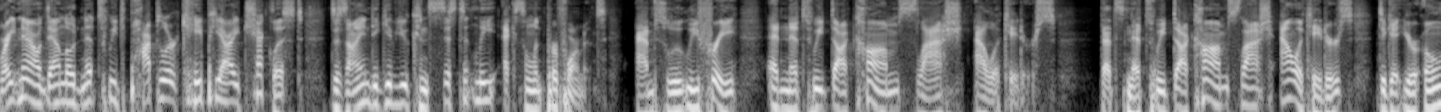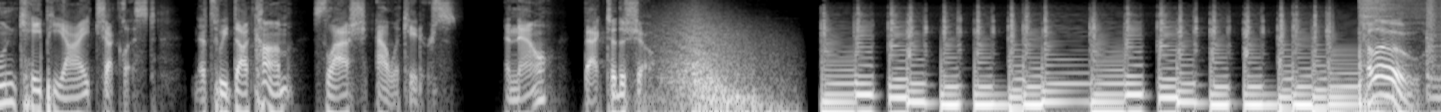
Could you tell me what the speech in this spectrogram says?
Right now, download NetSuite's popular KPI checklist designed to give you consistently excellent performance absolutely free at netsuite.com slash allocators. That's netsuite.com slash allocators to get your own KPI checklist. netsuite.com slash allocators. And now, back to the show.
